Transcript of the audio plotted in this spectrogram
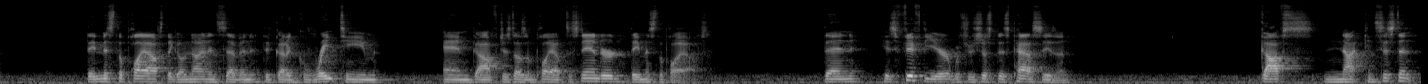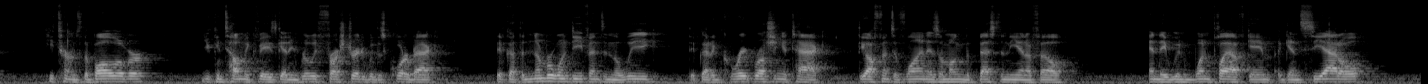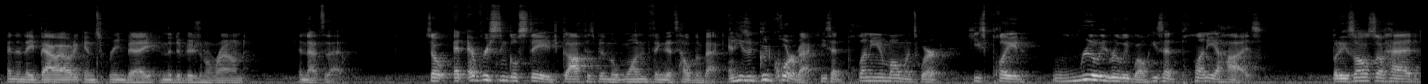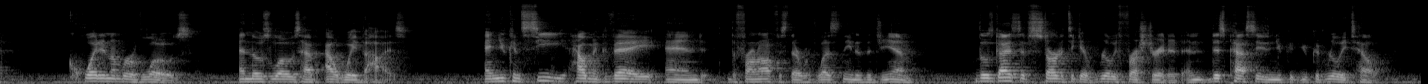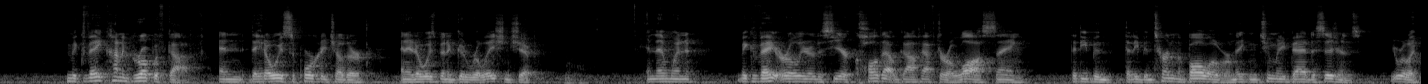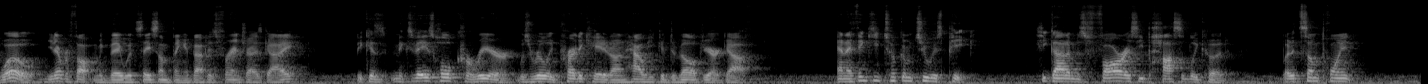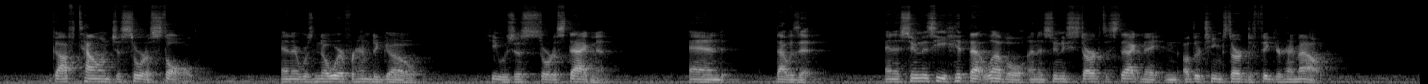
They miss the playoffs. They go 9 and 7. They've got a great team, and Goff just doesn't play up to standard. They miss the playoffs. Then his fifth year, which was just this past season, Goff's not consistent. He turns the ball over. You can tell McVay's getting really frustrated with his quarterback. They've got the number one defense in the league. They've got a great rushing attack. The offensive line is among the best in the NFL. And they win one playoff game against Seattle, and then they bow out against Green Bay in the divisional round, and that's that. So at every single stage, Goff has been the one thing that's held them back. And he's a good quarterback. He's had plenty of moments where he's played really, really well. He's had plenty of highs. But he's also had quite a number of lows, and those lows have outweighed the highs. And you can see how McVay and the front office there with Les Snead as the GM those guys have started to get really frustrated, and this past season you could you could really tell. McVay kind of grew up with Goff, and they had always supported each other, and it had always been a good relationship. And then when McVay earlier this year called out Goff after a loss, saying that he'd been that he'd been turning the ball over, making too many bad decisions, you were like, "Whoa!" You never thought McVay would say something about his franchise guy, because McVay's whole career was really predicated on how he could develop Jared Goff, and I think he took him to his peak he got him as far as he possibly could. But at some point, Goff's talent just sort of stalled, and there was nowhere for him to go. He was just sort of stagnant, and that was it. And as soon as he hit that level, and as soon as he started to stagnate, and other teams started to figure him out,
